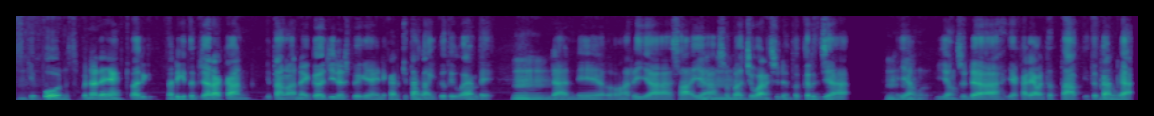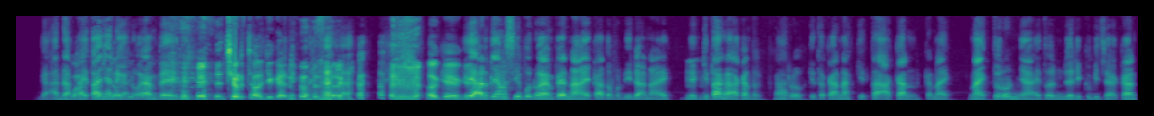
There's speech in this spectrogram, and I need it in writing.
Meskipun sebenarnya yang tadi tadi kita bicarakan kita nggak naik gaji dan sebagainya ini kan kita nggak ikuti UMP. Mhm. Daniel, Maria, saya, Mhm. Sobat Cuan yang sudah bekerja, Mhm. yang yang sudah ya karyawan tetap itu kan nggak nggak ada Wah, kaitannya dengan juga. UMP. gitu. curcol juga nih. Oke oke. Iya artinya meskipun UMP naik ataupun tidak naik, ya Mhm. kita nggak akan terpengaruh gitu karena kita akan kenaik naik turunnya itu menjadi kebijakan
